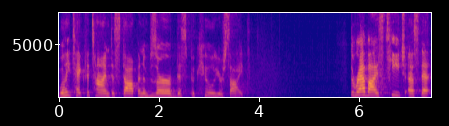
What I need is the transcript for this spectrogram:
Will he take the time to stop and observe this peculiar sight? The rabbis teach us that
